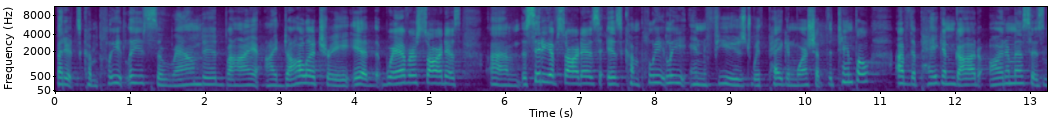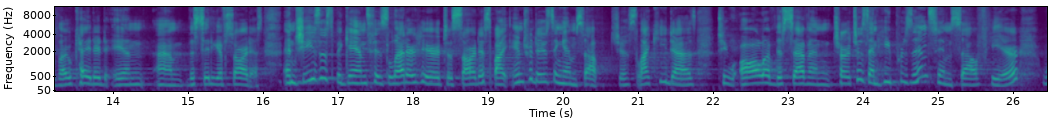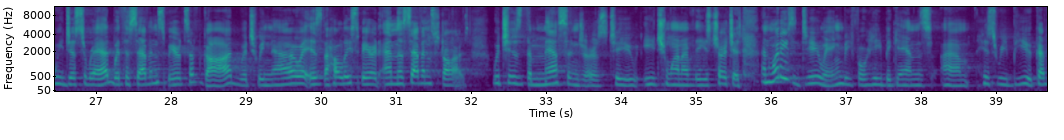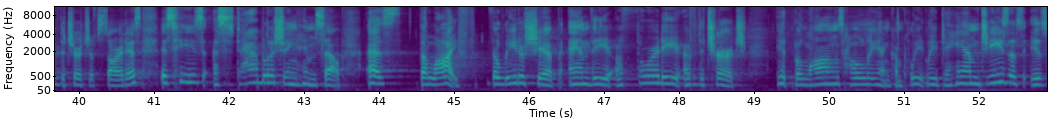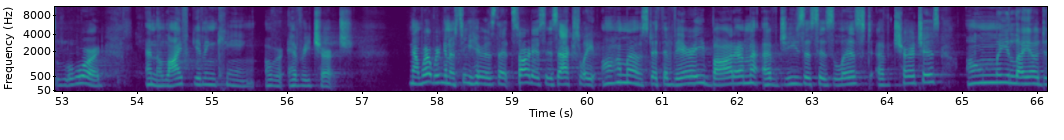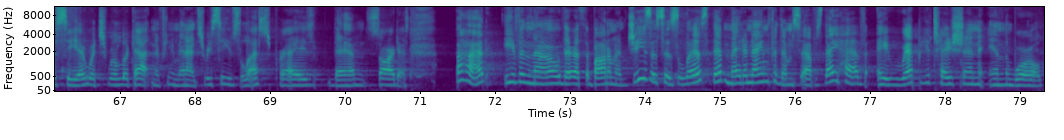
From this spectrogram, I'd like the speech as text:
but it's completely surrounded by idolatry. It, wherever Sardis um, the city of Sardis is completely infused with pagan worship. The temple of the pagan god Artemis is located in um, the city of Sardis. And Jesus begins his letter here to Sardis by introducing himself, just like he does to all of the seven churches. And he presents himself here, we just read, with the seven spirits of God, which we know is the Holy Spirit, and the seven stars, which is the messengers to each one of these churches. And what he's doing before he begins um, his rebuke of the church of Sardis is he's establishing himself as the life, the leadership, and the authority of the church. It belongs wholly and completely to him. Jesus is Lord and the life giving King over every church. Now, what we're going to see here is that Sardis is actually almost at the very bottom of Jesus' list of churches. Only Laodicea, which we'll look at in a few minutes, receives less praise than Sardis. But even though they're at the bottom of Jesus' list, they've made a name for themselves. They have a reputation in the world.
